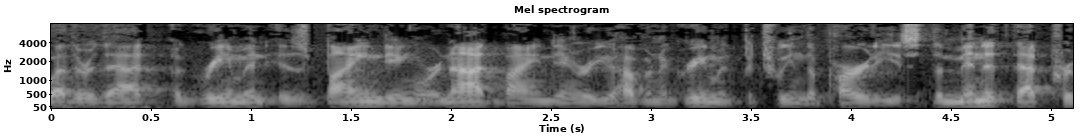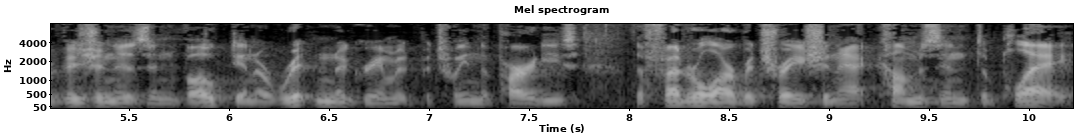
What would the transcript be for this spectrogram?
whether that agreement is binding or not binding, or you have an agreement between the parties. The minute that provision is invoked in a written agreement between the parties, the Federal Arbitration Act comes into play.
